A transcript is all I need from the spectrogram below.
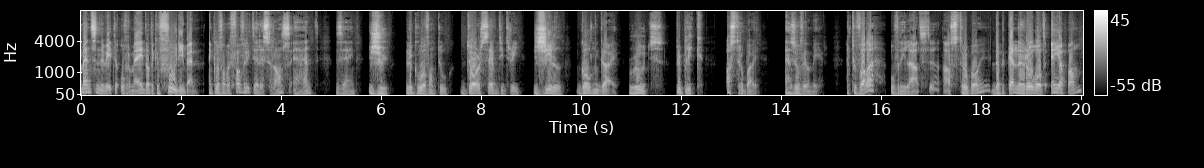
Mensen weten over mij dat ik een foodie ben. Enkele van mijn favoriete restaurants in Gent zijn Jus, Le Goût Avant Tout, Door 73, Gilles, Golden Guy, Roots, Publiek, Astroboy en zoveel meer. En toevallig, over die laatste, Astroboy, de bekende robot in Japan,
